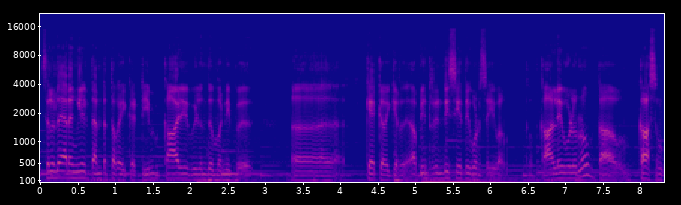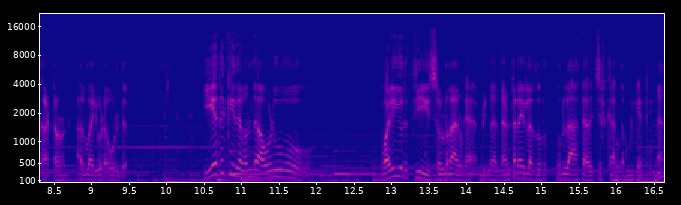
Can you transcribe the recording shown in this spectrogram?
சில நேரங்களில் தண்டத்தொகை கட்டியும் காலில் விழுந்து மன்னிப்பு கேட்க வைக்கிறது அப்படின்னு ரெண்டையும் சேர்த்து கூட செய்வாங்க. காலை விழணும் கா காசும் காட்டணும் அது மாதிரி கூட உண்டு. எதுக்கு இதை வந்து அவ்வளோ வலியுறுத்தி சொல்கிறாங்க அப்படின்னா தண்டனையில் ஒரு பொருளாக வச்சுருக்காங்க அப்படின்னு கேட்டிங்கன்னா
